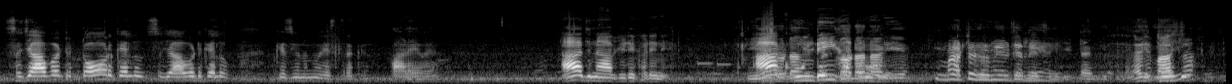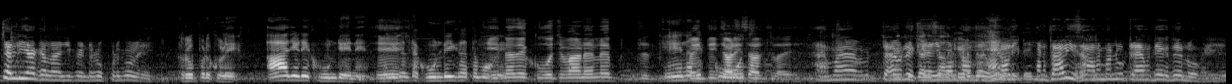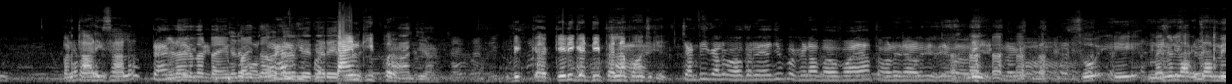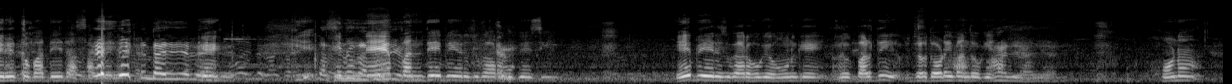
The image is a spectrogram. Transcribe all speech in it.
ਸਜਾਵਟ। ਟੌਰ ਕਹਿ ਲੋ ਸਜਾਵਟ ਕਹਿ ਲੋ ਕਿ ਅਸੀਂ ਉਹਨਾਂ ਨੂੰ ਇਸ ਤਰ੍ਹਾਂ ਪਾਲੇ ਹੋਏ ਆ ਜਨਾਬ ਜਿਹੜੇ ਖੜੇ ਨੇ। ਆ ਗੁੰਡੇ ਹੀ ਖਤਮ ਹੋ ਗਏ। ਮਾਸਟਰ ਗੁਰਮੇਲ ਚੱਲੇ ਆ ਜੀ। ਹੈ ਜੀ ਮਾਸਟਰ? ਚੱਲੀਆਂ ਗੱਲਾਂ ਜੀ ਪਿੰਡ ਰੋਪੜ ਕੋਲੇ। ਰੋਪੜ ਕੋਲੇ। ਆ ਜਿਹੜੇ ਖੁੰਡੇ ਨੇ ਇਹ ਗੱਲ ਤਾਂ ਖੁੰਡੇ ਹੀ ਖਤਮ ਹੋ ਗਏ। ਇਹਨਾਂ ਦੇ ਕੋਚਵਾਨ ਨੇ ਇਹਨਾਂ ਦੇ 35 40 ਕੋਚ- ਸਾਲ ਚਲਾਏ। ਆ ਮੈਂ ਟਾਈਮ ਦੇਖਿਆ ਜੀ 45 45 ਸਾਲ ਮੈਨੂੰ ਟਾਈਮ ਦੇਖਦੇ ਗਏ ਜੀ 45 ਸਾਲ? ਟਾਈਮ ਜਿਹੜਾ ਇਹਨਾਂ ਦਾ ਟਾਈਮ ਕੀ ਟਾਈਮ ਕੀਪਰ ਹਾਂਜੀ। ਵੀ ਕ- ਕਿਹੜੀ ਗੱਡੀ ਪਹਿਲਾਂ ਪਹੁੰਚ ਗਈ? ਚੰਡੀਗੜ੍ਹ ਬਹੁਤ ਰਿਹਾ ਜੀ ਭਗੜਾ ਬਹੁਤ ਪਾਇਆ ਤੁਹਾਡੇ ਨਾਲ ਵੀ ਸੇਵਾ ਨਹੀਂ ਸੋ ਇਹ ਮੈਨੂੰ ਲੱਗਦਾ ਮੇਰੇ ਤੋਂ ਵੱਧ ਇਹ ਦੱਸ ਸਕਦੇ ਨੇ ਕਿ ਨਹੀਂ। ਕਿ ਕਿੰਨੇ ਬੰਦੇ ਬੇਰੁਜ਼ਗਾਰ ਹੋ ਗਏ ਸੀ? ਇਹ ਬੇਰੁਜ਼ਗਾਰ ਹੋ ਗਏ ਹੋਣਗੇ ਜੋ ਬਲਦੀ ਜੋ ਦੌੜੇ ਬੰਦ ਹੋ ਗਏ। ਹਾਂਜੀ ਹਾਂਜੀ ਹਾਂਜੀ। ਹੁਣ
